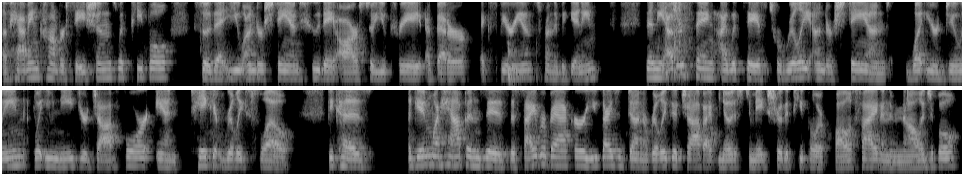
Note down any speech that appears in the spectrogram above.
of having conversations with people so that you understand who they are so you create a better experience from the beginning. Then the other thing I would say is to really understand what you're doing, what you need your job for, and take it really slow. Because again, what happens is the cyberbacker, you guys have done a really good job, I've noticed, to make sure that people are qualified and they're knowledgeable.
